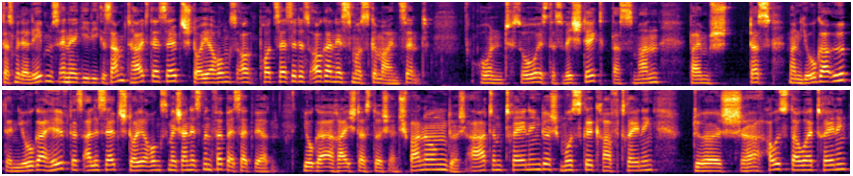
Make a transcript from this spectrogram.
dass mit der Lebensenergie die Gesamtheit der Selbststeuerungsprozesse des Organismus gemeint sind. Und so ist es wichtig, dass man beim dass man Yoga übt, denn Yoga hilft, dass alle Selbststeuerungsmechanismen verbessert werden. Yoga erreicht das durch Entspannung, durch Atemtraining, durch Muskelkrafttraining, durch äh, Ausdauertraining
